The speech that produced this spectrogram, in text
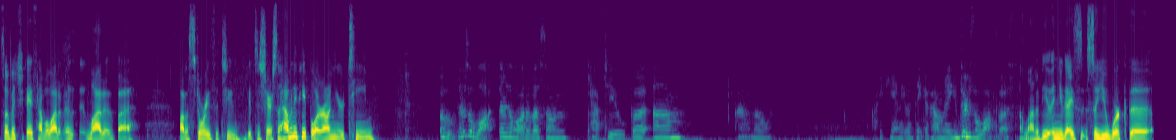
So I bet you guys have a lot of a lot of uh, a lot of stories that you get to share. So how many people are on your team? Oh, there's a lot. There's a lot of us on Cap Two, but um, I don't know can't even think of how many. There's a lot of us. A lot of you, and you guys. So you work the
